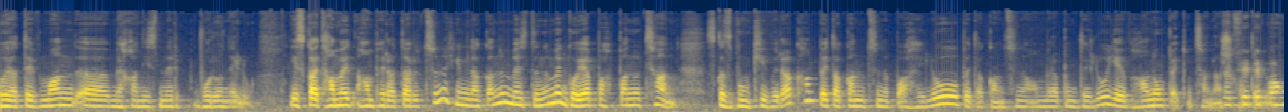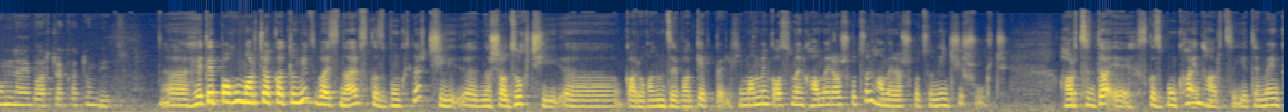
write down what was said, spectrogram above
գոյատևման մեխանիզմներ որոնելու։ Իսկ այդ համբերատարությունը հիմնականում մեզ դնում է գոյապահպանության սկզբունքի վրա, քան պետականությունը պահելու, պետականությունը ամրապնդելու եւ հանուն պետության աշխատելու։ Հետո պահում նաեւ արճակատումից հետեպահում արճակատումից, բայց նաև սկզբունքներ չի նշաձող չի կարողանում ձևակերպել։ Հիմա մենք ասում ենք համերաշխություն, համերաշխություն ինչի շուրջ Հարցը դա է, սկզբունքային հարցը, եթե մենք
